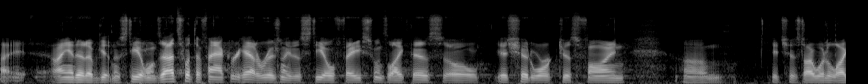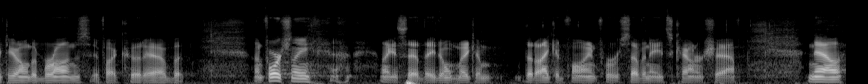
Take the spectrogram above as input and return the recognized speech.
I, I, ended up getting the steel ones. That's what the factory had originally, the steel-faced ones like this, so it should work just fine. Um, it's just I would have liked to go on the bronze if I could have, but unfortunately, like I said, they don't make them that I could find for a 7 8 counter shaft. Now,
